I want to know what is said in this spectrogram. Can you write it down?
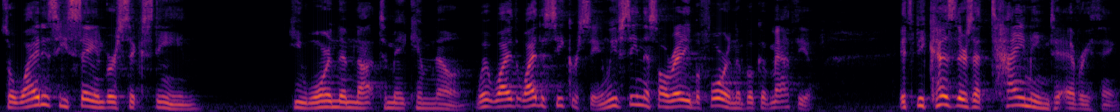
So why does he say in verse 16, he warned them not to make him known. Why, why the secrecy? And we've seen this already before in the book of Matthew. It's because there's a timing to everything.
